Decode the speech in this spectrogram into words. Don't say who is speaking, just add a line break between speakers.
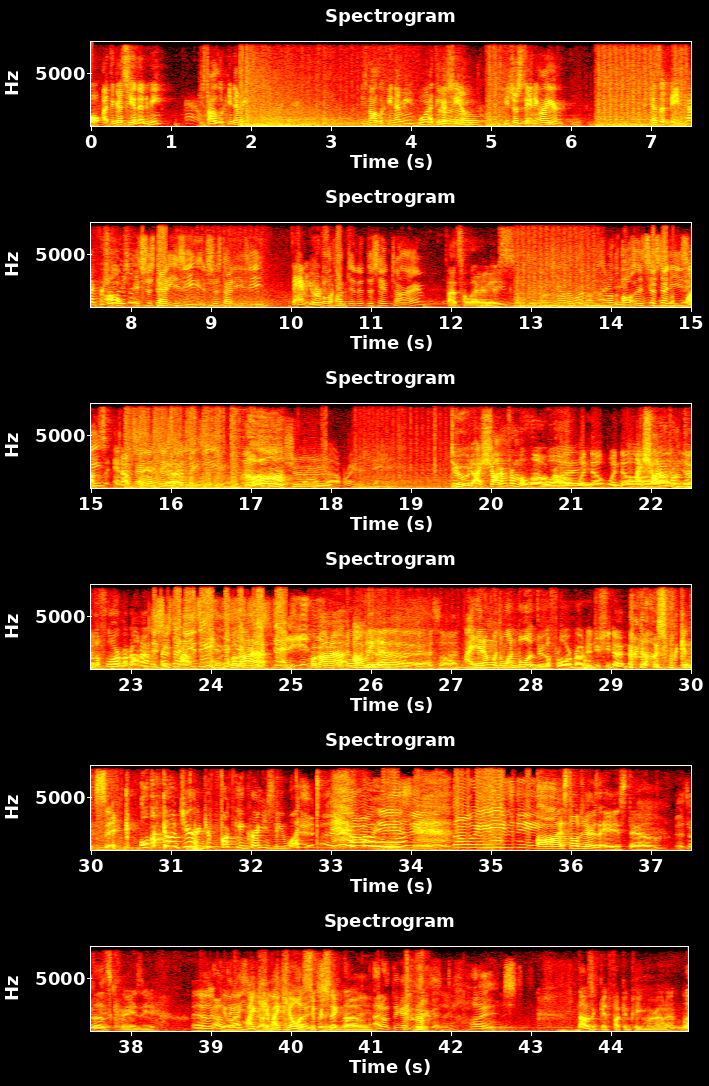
Oh, I think I see an enemy. He's not looking at me. He's not looking at me.
What
I think I see him. He's just standing right here. He has a name tag for some
Oh,
reason.
it's just that easy? It's just that easy?
Damn, you
We
were
both hopped in at the same time?
That's hilarious.
One's in on,
another one?
on
another- oh, it's just that easy?
One's in upstairs.
easy?
yeah. Dude, I shot him from below, bro.
Window, window.
I shot him from
yeah.
through the floor, Morgana.
It's
Are
just
you
that
proud-
easy?
Morgana,
It's that easy?
Morgana, I only hit him.
Okay, I saw it.
I hit him with one bullet through the floor, bro. Did you see that? that was fucking sick. Oh my god, Jared, you're fucking crazy. What?
It's so easy. It's so easy.
Oh, I stole Jared's ace, damn.
It's okay,
That's
bro.
crazy.
That was
I
okay,
think I
My, my kill was super sick, though.
I don't think I got touched.
That was a good fucking ping, Morgana.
